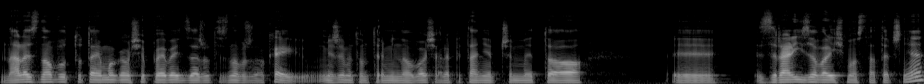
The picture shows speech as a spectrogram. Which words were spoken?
no ale znowu tutaj mogą się pojawiać zarzuty znowu, że ok, mierzymy tą terminowość, ale pytanie, czy my to zrealizowaliśmy ostatecznie,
